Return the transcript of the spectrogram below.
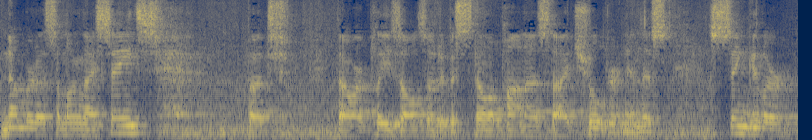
numbered us among thy saints, but thou art pleased also to bestow upon us thy children in this singular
